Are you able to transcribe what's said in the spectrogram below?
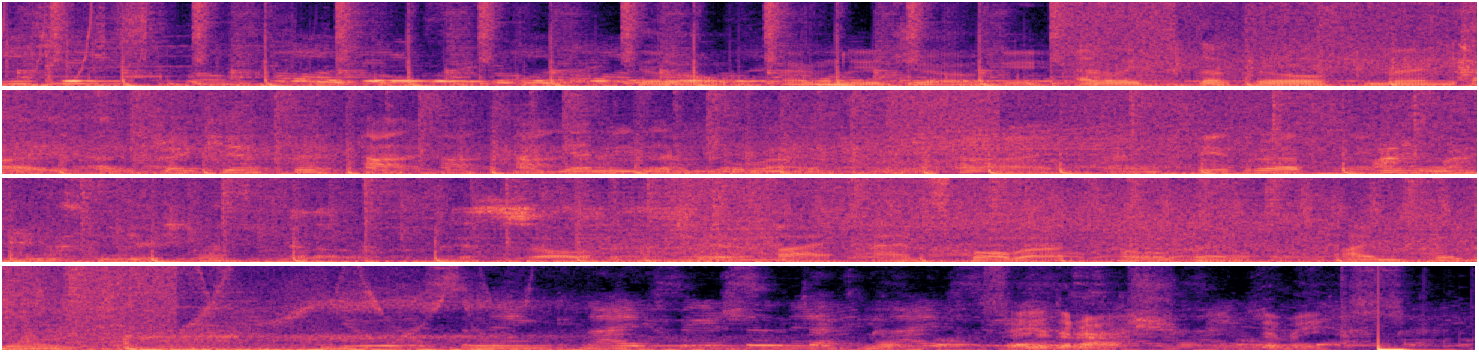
Hello, I'm DJ Yogi. Hello, it's Dr. Hoffman. Hi, I'm Frank Jensen. Hi, I'm Yemi. Hi, I'm Pedro. Hi, my name is Englishman. Hello, this is Oliver Hi, I'm Scholar. I'm Hagen. You're listening Night Vision Techno. Rush in the mix.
